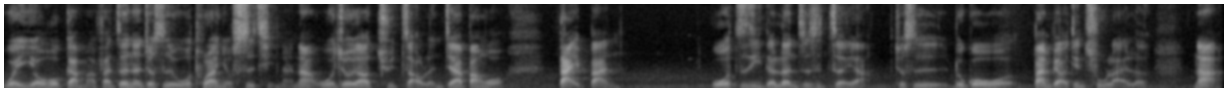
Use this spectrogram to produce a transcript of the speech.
为由或干嘛，反正呢就是我突然有事情了，那我就要去找人家帮我代班。我自己的认知是这样，就是如果我班表已经出来了，那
